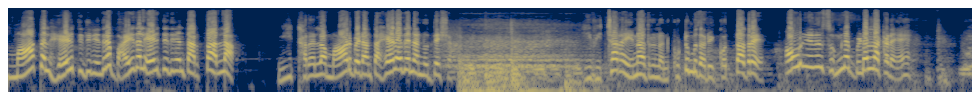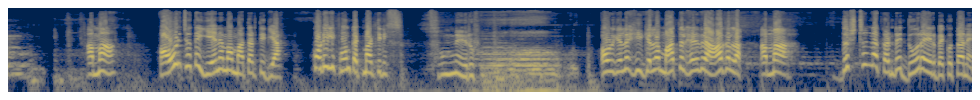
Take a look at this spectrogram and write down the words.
ಮಾತಲ್ಲಿ ಹೇಳ್ತಿದ್ದೀನಿ ಅಂದ್ರೆ ಭಯದಲ್ಲಿ ಹೇಳ್ತಿದ್ದೀನಿ ಅಂತ ಅರ್ಥ ಅಲ್ಲ. ಈ ತರ ಎಲ್ಲ ಮಾಡ್ಬೇಡ ಅಂತ ಹೇಳೋದೇ ನನ್ನ ಉದ್ದೇಶ. ಈ ವಿಚಾರ ಏನಾದ್ರೂ ನನ್ನ ಕುಟುಂಬದವ್ರಿಗೆ ಗೊತ್ತಾದ್ರೆ ಅವ್ರು ನಿನ್ನ ಸುಮ್ನೆ ಬಿಡಲ್ಲ ಕಡೆ ಅಮ್ಮ ಅವಳ ಜೊತೆ ಏನಮ್ಮ ಮಾತಾಡ್ತಿದ್ಯಾ? ಕೊಡಿಲಿ ಫೋನ್ ಕಟ್ ಮಾಡ್ತೀನಿ. ಸುಮ್ನೆ ಇರು. ಅವಳಿಗೆಲ್ಲ ಹೀಗೆಲ್ಲ ಮಾತಲ್ಲಿ ಹೇಳಿದ್ರೆ ಆಗಲ್ಲ. ಅಮ್ಮ ದುಷ್ಟನ್ನ ಕಂಡ್ರೆ ದೂರ ಇರ್ಬೇಕು ತಾನೆ.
